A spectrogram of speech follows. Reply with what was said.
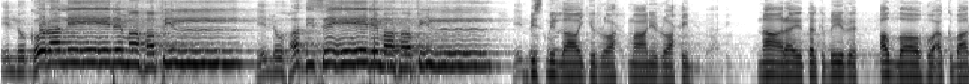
এলো কোরআনের মাহফিল, এলো হাদিসের মাহফিল বিসমিল্লাহির রহমানির রহিম। নারায় তকবীর, আল্লাহ আকবার।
